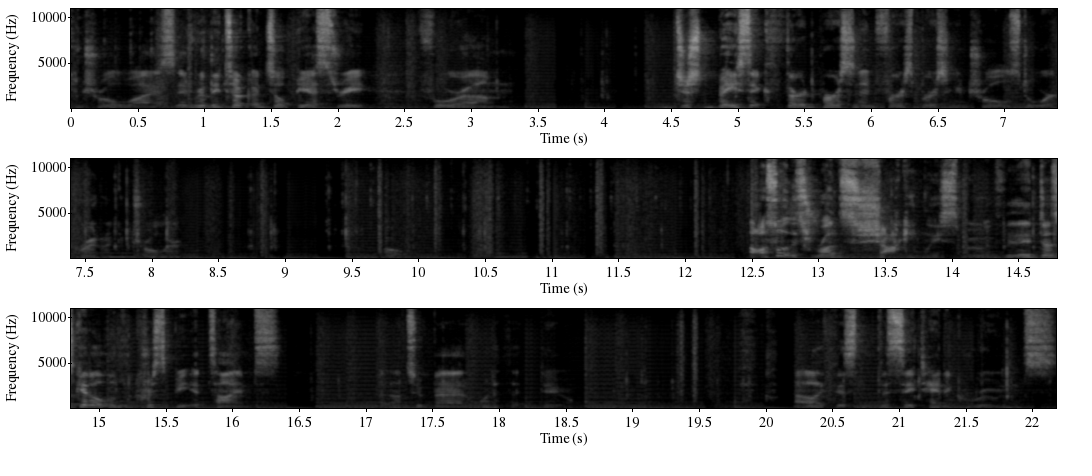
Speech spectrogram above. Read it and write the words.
control-wise. It really took until PS3 for um, just basic third-person and first-person controls to work right on a controller. Oh. Also, this runs shockingly smooth. It does get a little crispy at times, but not too bad. What did that do? I like this, the satanic runes.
